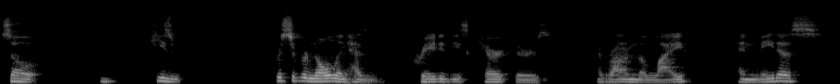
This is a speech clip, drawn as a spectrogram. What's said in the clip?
So he's christopher nolan has created these characters and brought them to life and made us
